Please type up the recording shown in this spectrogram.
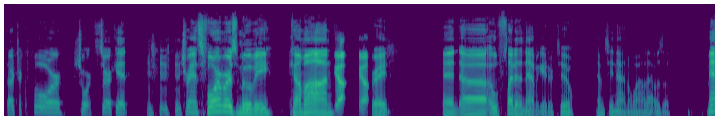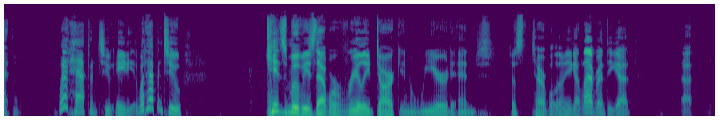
Star Trek Four, Short Circuit, the Transformers movie. Come on, yep, yep. great. And uh oh, Flight of the Navigator too. Haven't seen that in a while. That was a Matt. What happened to eighty? What happened to kids movies that were really dark and weird and just terrible? I mean, you got Labyrinth. You got uh, you know,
